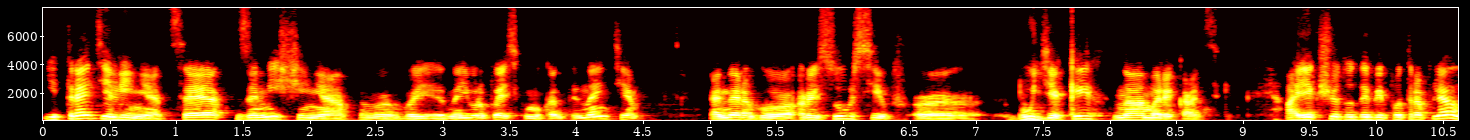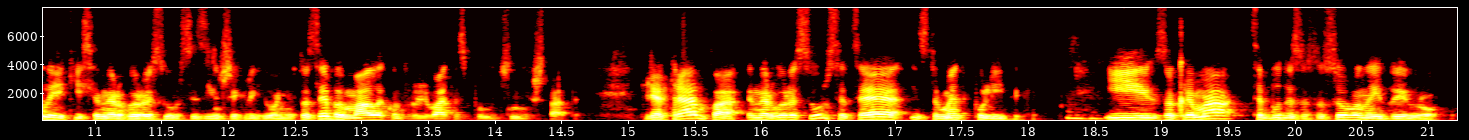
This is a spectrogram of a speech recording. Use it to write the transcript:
І третя лінія це заміщення е, в на європейському континенті енергоресурсів будь-яких на американські. А якщо туди б потрапляли якісь енергоресурси з інших регіонів, то це би мали контролювати Сполучені Штати. Для Трампа енергоресурси це інструмент політики, і, зокрема, це буде застосовано і до Європи.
